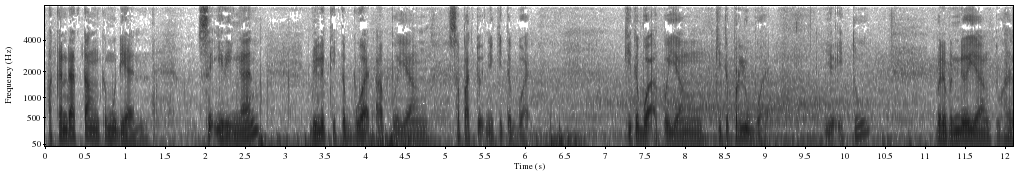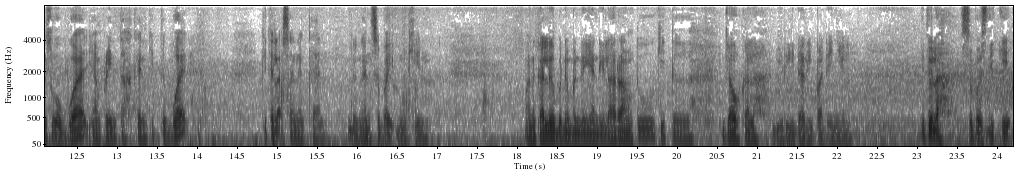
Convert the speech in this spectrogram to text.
akan datang kemudian seiringan bila kita buat apa yang sepatutnya kita buat. Kita buat apa yang kita perlu buat. Iaitu benda-benda yang Tuhan suruh buat, yang perintahkan kita buat, kita laksanakan dengan sebaik mungkin. Manakala benda-benda yang dilarang tu kita jauhkanlah diri daripadanya. Itulah sebab sedikit.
